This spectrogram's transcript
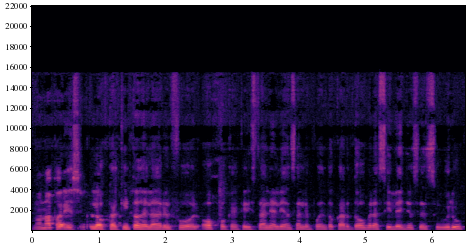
no, no aparece. Los caquitos de ladre el fútbol. Ojo que a Cristal y Alianza le pueden tocar dos brasileños en su grupo.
